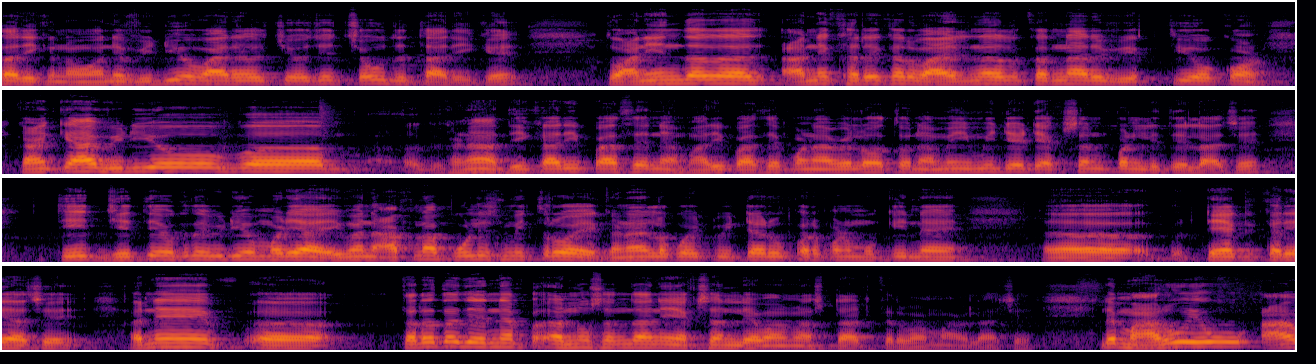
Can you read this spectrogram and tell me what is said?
તારીખનો અને વીડિયો વાયરલ થયો છે ચૌદ તારીખે તો આની અંદર આને ખરેખર વાયરલ કરનાર વ્યક્તિઓ કોણ? કારણ કે આ વીડિયો ઘણા અધિકારી પાસે ને અમારી પાસે પણ આવેલો હતો ને અમે ઇમિડિયેટ એક્શન પણ લીધેલા છે. તે જે તે વખતે વીડિયો મળ્યા. ઇવન આપના પોલીસ મિત્રોએ ઘણા લોકોએ ટ્વિટર ઉપર પણ મૂકીને ટેગ કર્યા છે. અને તરત જ એના અનુસંધાને એક્શન લેવામાં સ્ટાર્ટ કરવામાં આવેલા છે. એટલે મારું એવું આ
